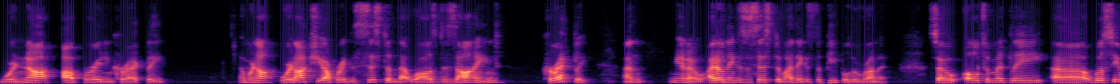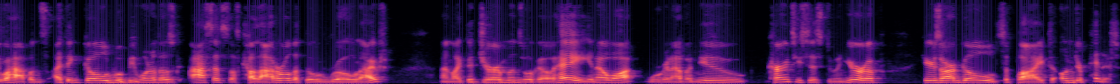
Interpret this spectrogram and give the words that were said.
we're not operating correctly, and we're not we're not actually operating the system that was designed correctly. And you know, I don't think it's a system. I think it's the people who run it. So ultimately, uh, we'll see what happens. I think gold will be one of those assets that's collateral that they'll roll out. And like the Germans will go, hey, you know what? We're going to have a new currency system in Europe. Here's our gold supply to underpin it.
